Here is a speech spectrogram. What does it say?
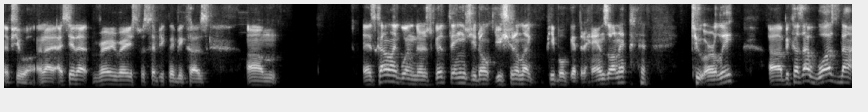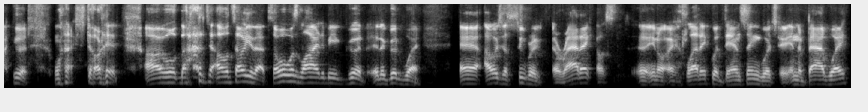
if you will, and I, I say that very, very specifically because um, it's kind of like when there's good things, you don't, you shouldn't let people get their hands on it too early. Uh, because I was not good when I started. I will not. I will tell you that someone was lying to me good in a good way, and I was just super erratic. I was, uh, you know, athletic with dancing, which in a bad way.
